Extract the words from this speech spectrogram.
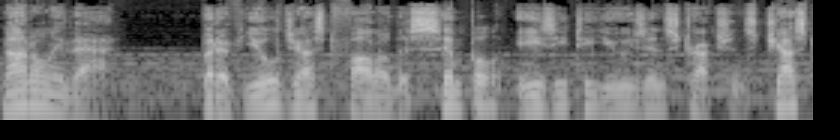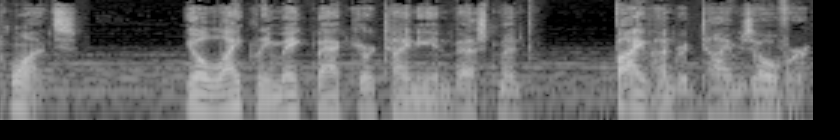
Not only that, but if you'll just follow the simple, easy to use instructions just once, you'll likely make back your tiny investment 500 times over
